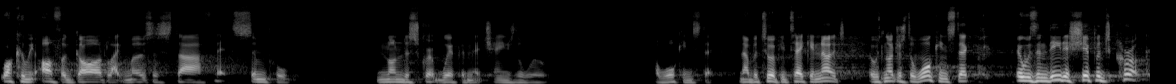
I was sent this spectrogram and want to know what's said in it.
What can we offer God like Moses' staff, that simple, nondescript weapon that changed the world? A walking stick. Number two, if you're taking notes, it was not just a walking stick, it was indeed a shepherd's crook.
